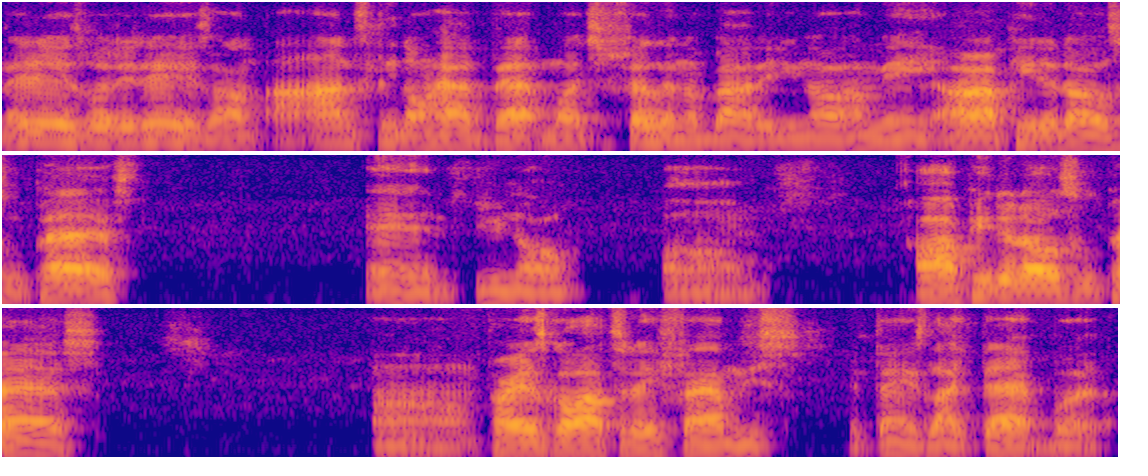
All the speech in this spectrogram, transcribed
it is what it is. I'm, I honestly don't have that much feeling about it. You know, I mean, RIP to those who passed, and you know, um, RIP to those who passed. Um, prayers go out to their families and things like that. But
